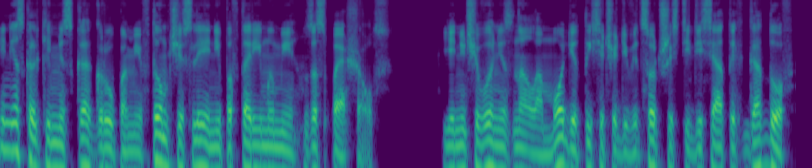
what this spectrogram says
и несколькими ска-группами, в том числе и неповторимыми The Specials. Я ничего не знал о моде 1960-х годов,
